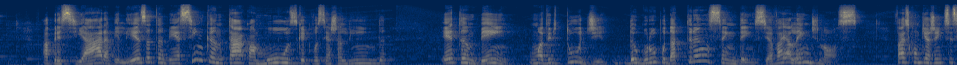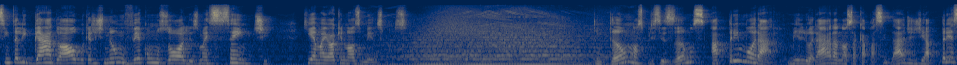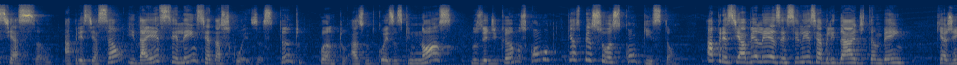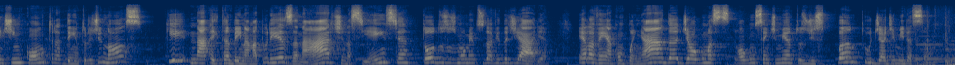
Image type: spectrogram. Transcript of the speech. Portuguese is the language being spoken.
Apreciar a beleza também é se encantar com a música que você acha linda. É também uma virtude do grupo da transcendência, vai além de nós. Faz com que a gente se sinta ligado a algo que a gente não vê com os olhos, mas sente que é maior que nós mesmos. Então, nós precisamos aprimorar, melhorar a nossa capacidade de apreciação, apreciação e da excelência das coisas, tanto quanto as coisas que nós nos dedicamos, como que as pessoas conquistam. Apreciar a beleza, a excelência a habilidade também que a gente encontra dentro de nós, que na, e também na natureza, na arte, na ciência, todos os momentos da vida diária. Ela vem acompanhada de algumas, alguns sentimentos de espanto, de admiração.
